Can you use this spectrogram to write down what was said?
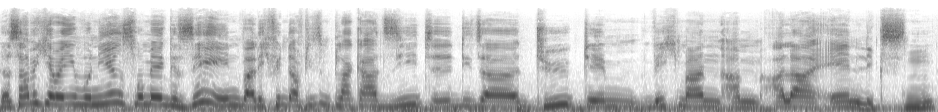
Das habe ich aber irgendwo nirgendwo mehr gesehen, weil ich finde, auf diesem Plakat sieht äh, dieser Typ dem Wichmann am allerähnlichsten.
